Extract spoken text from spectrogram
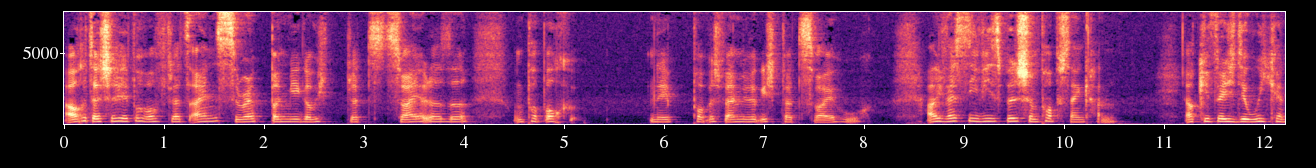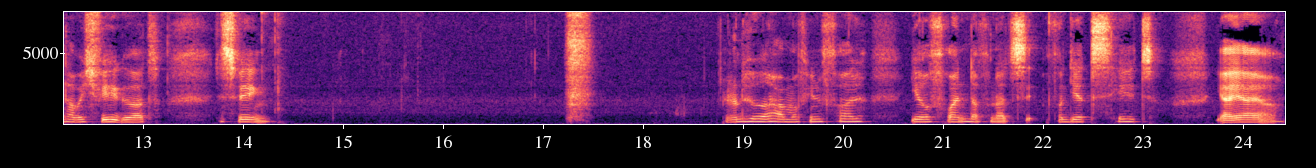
auch deutscher Hip-Hop auf Platz 1, Rap bei mir, glaube ich, Platz 2 oder so. Und Pop auch. Ne, Pop ist bei mir wirklich Platz 2 hoch. Aber ich weiß nicht, wie es schon Pop sein kann. Ja, okay, vielleicht The Weekend habe ich viel gehört. Deswegen. Und Hörer haben auf jeden Fall ihre Freunde davon von dir erzählt. Ja, ja, ja.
